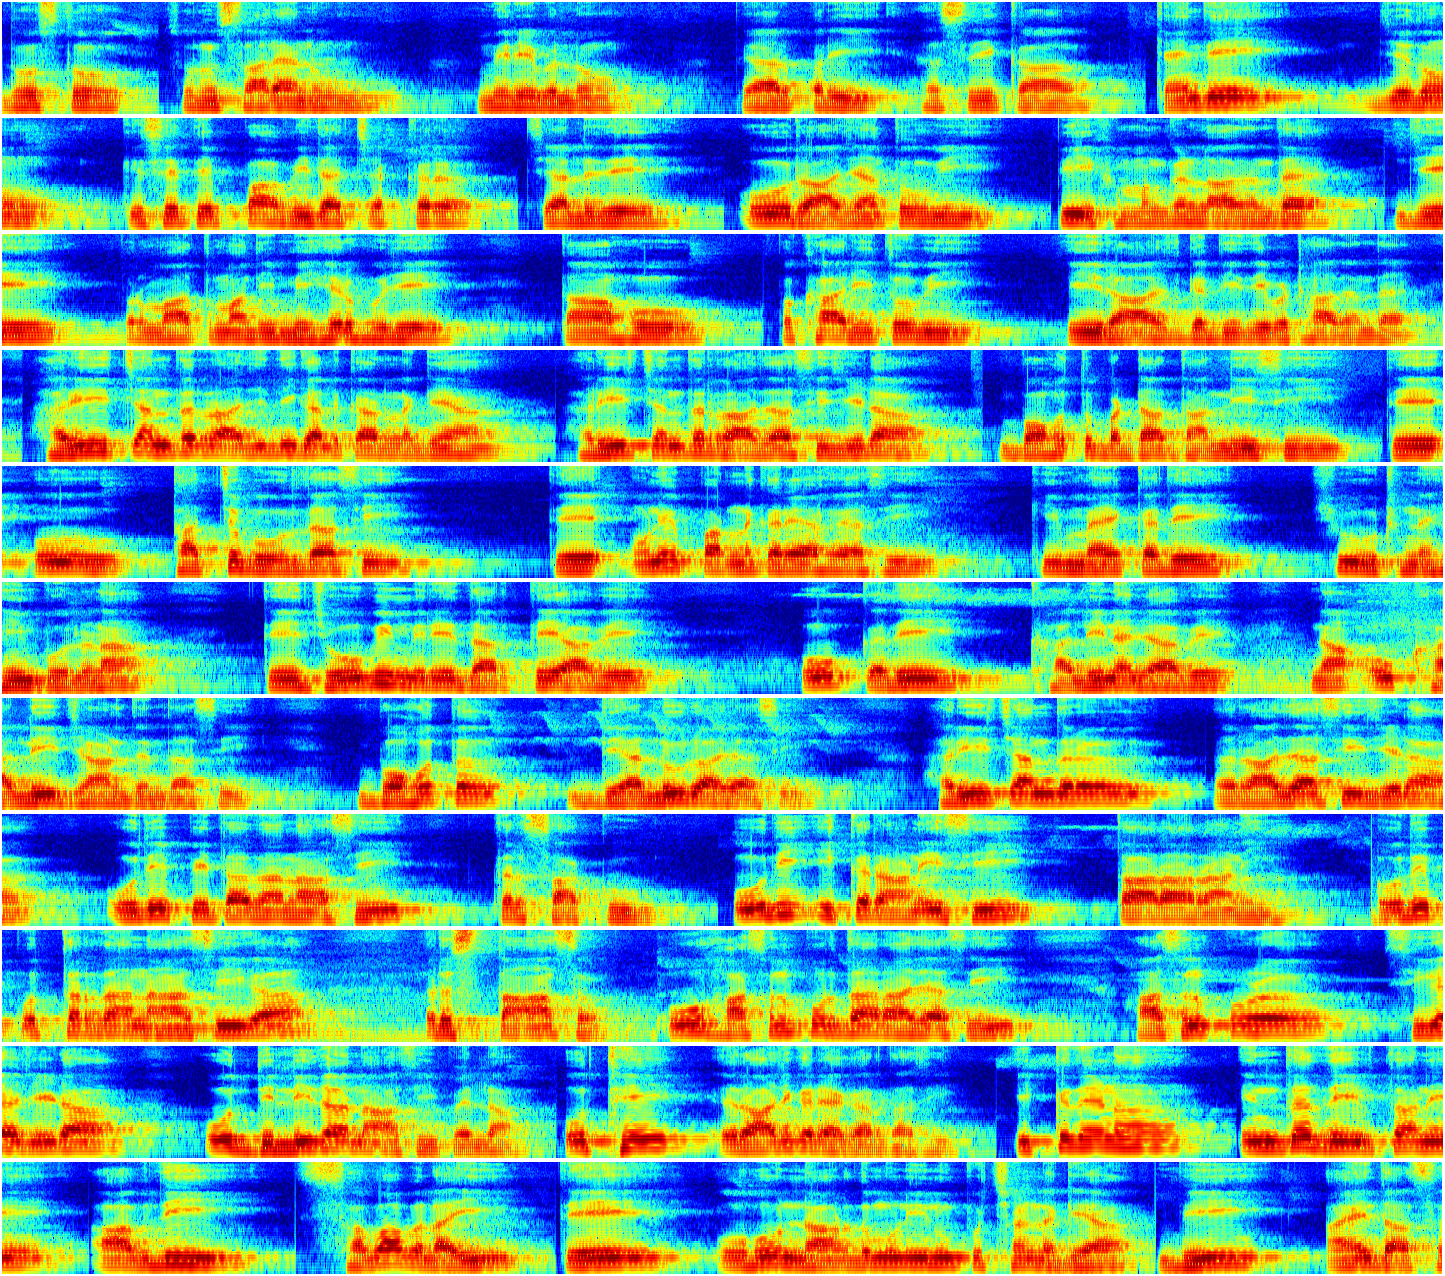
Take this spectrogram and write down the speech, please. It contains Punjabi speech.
ਦੋਸਤੋ, ਤੁਹਾਨੂੰ ਸਾਰਿਆਂ ਨੂੰ ਮੇਰੇ ਵੱਲੋਂ ਪਿਆਰ ਭਰੀ ਸਤਿ ਸ੍ਰੀ ਅਕਾਲ। ਕਹਿੰਦੇ ਜਦੋਂ ਕਿਸੇ ਤੇ ਭਾਵੀ ਦਾ ਚੱਕਰ ਚੱਲਦੇ, ਉਹ ਰਾਜਿਆਂ ਤੋਂ ਵੀ ਭੀਖ ਮੰਗਣ ਲਾ ਦਿੰਦਾ ਜੇ ਪਰਮਾਤਮਾ ਦੀ ਮਿਹਰ ਹੋ ਜੇ, ਤਾਂ ਉਹ ਭਖਾਰੀ ਤੋਂ ਵੀ ਇਹ ਰਾਜ ਗੱਦੀ ਤੇ ਬਿਠਾ ਦਿੰਦਾ ਹਰੀ ਚੰਦਰ ਰਾਜੇ ਦੀ ਗੱਲ ਕਰਨ ਲੱਗਿਆ ਹਰੀ ਚੰਦਰ ਰਾਜਾ ਸੀ ਜਿਹੜਾ ਬਹੁਤ ਵੱਡਾ ਦਾਨੀ ਸੀ ਤੇ ਉਹ ਸੱਚ ਬੋਲਦਾ ਸੀ ਤੇ ਉਹਨੇ ਪਰਨ ਕਰਿਆ ਹੋਇਆ ਸੀ ਕਿ ਮੈਂ ਕਦੇ ਝੂਠ ਨਹੀਂ ਬੋਲਣਾ ਤੇ ਜੋ ਵੀ ਮੇਰੇ ਦਰ ਤੇ ਆਵੇ, ਉਹ ਕਦੇ ਖਾਲੀ ਨਾ ਜਾਵੇ, ਨਾ ਉਹ ਖਾਲੀ ਜਾਣ ਦਿੰਦਾ ਸੀ। ਬਹੁਤ ਦਿਆਲੂ ਰਾਜਾ ਸੀ। ਹਰੀਚੰਦਰ ਰਾਜਾ ਸੀ ਜਿਹੜਾ ਉਹਦੇ ਪਿਤਾ ਦਾ ਨਾਂ ਸੀ ਤਰਸਾਕੂ। ਉਹਦੀ ਇੱਕ ਰਾਣੀ ਸੀ ਤਾਰਾ ਰਾਣੀ। ਉਹਦੇ ਪੁੱਤਰ ਦਾ ਨਾਂ ਸੀਗਾ ਰਸਤਾਂਸ। ਉਹ ਹਸਨਪੁਰ ਦਾ ਰਾਜਾ ਸੀ। ਹਸਨਪੁਰ ਸੀਗਾ ਜਿਹੜਾ ਉਹ ਦਿੱਲੀ ਦਾ ਨਾਂ ਸੀ ਪਹਿਲਾਂ। ਉੱਥੇ ਰਾਜ ਕਰਿਆ ਕਰਦਾ ਸੀ। ਇੱਕ ਦਿਨ ਇੰਦਰ ਦੇਵਤਾ ਨੇ ਆਪਦੀ ਸਭਾ ਬੁਲਾਈ ਤੇ ਉਹ ਨਾਰਦ ਮੁਨੀ ਨੂੰ ਪੁੱਛਣ ਲੱਗਿਆ ਵੀ ਐਂ ਦੱਸ,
